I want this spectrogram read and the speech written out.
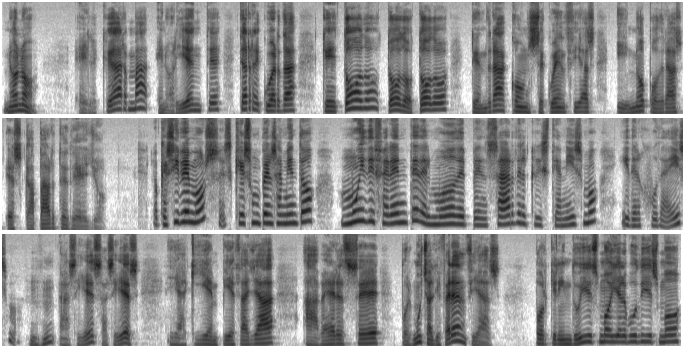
No, no, el karma en Oriente te recuerda que todo, todo, todo tendrá consecuencias y no podrás escaparte de ello. Lo que sí vemos es que es un pensamiento muy diferente del modo de pensar del cristianismo y del judaísmo. así es, así es. Y aquí empieza ya a verse pues muchas diferencias, porque el hinduismo y el budismo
